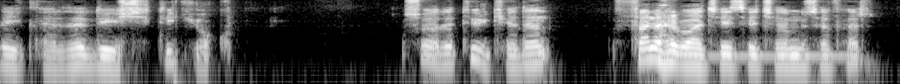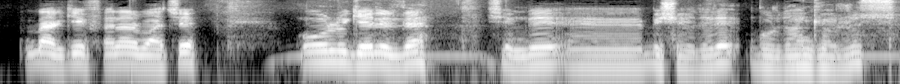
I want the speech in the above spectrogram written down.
liglerde değişiklik yok. Şöyle Türkiye'den Fenerbahçe'yi seçelim bu sefer. Belki Fenerbahçe uğurlu gelir de şimdi eee, bir şeyleri buradan görürüz.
